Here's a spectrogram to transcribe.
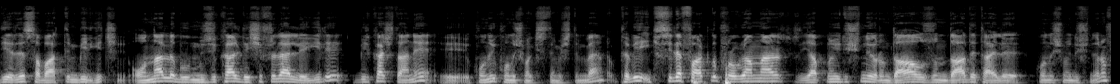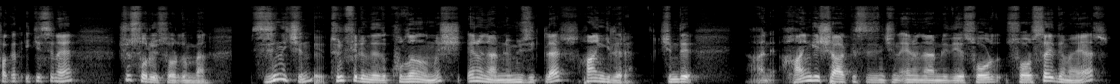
Diğeri de Sabahattin Bilgiç. Onlarla bu müzikal deşifrelerle ilgili birkaç tane e, konuyu konuşmak istemiştim ben. Tabii ikisiyle farklı programlar yapmayı düşünüyorum. Daha uzun, daha detaylı konuşmayı düşünüyorum. Fakat ikisine şu soruyu sordum ben. Sizin için e, Türk filmlerinde kullanılmış en önemli müzikler hangileri? Şimdi hani hangi şarkı sizin için en önemli diye sor, sorsaydım eğer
